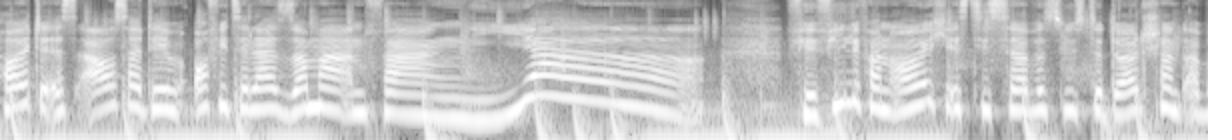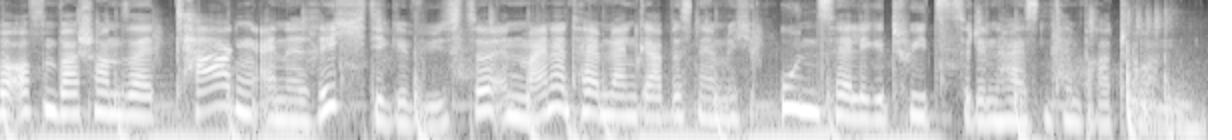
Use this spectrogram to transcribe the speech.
Heute ist außerdem offizieller Sommeranfang. Ja! Für viele von euch ist die Servicewüste Deutschland aber offenbar schon seit Tagen eine richtige Wüste. In meiner Timeline gab es nämlich unzählige Tweets zu den heißen Temperaturen.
